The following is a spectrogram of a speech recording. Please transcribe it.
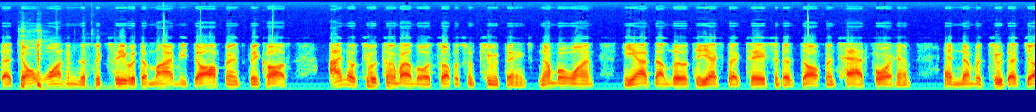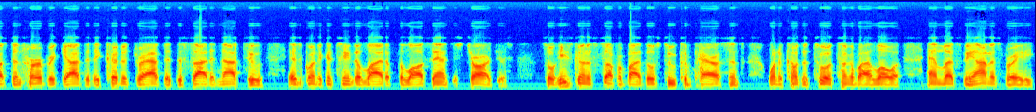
that don't want him to succeed with the Miami Dolphins because – I know Tua Tagovailoa suffers from two things. Number one, he has not lived up to the expectation that Dolphins had for him. And number two, that Justin Herbert guy that they could have drafted decided not to is going to continue to light up the Los Angeles Chargers. So he's going to suffer by those two comparisons when it comes to Tua Tagovailoa. And let's be honest, Brady,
